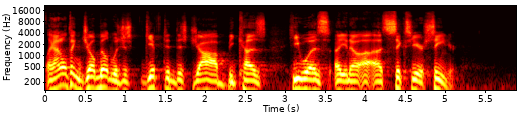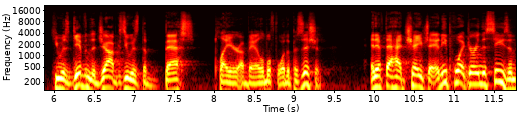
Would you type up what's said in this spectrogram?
Like I don't think Joe Milton was just gifted this job because he was, a, you know, a, a six-year senior. He was given the job because he was the best player available for the position. And if that had changed at any point during the season,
